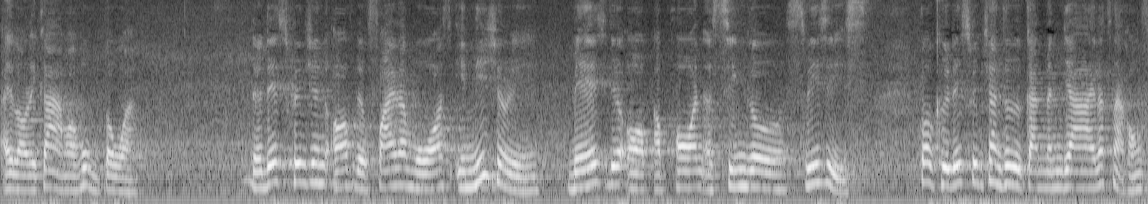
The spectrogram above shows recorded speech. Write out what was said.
ไอ้ลอริก้ามาหุ้มตัว The description of the phylum was initially based of upon a single species ก็คือ description ก็คือการบรรยายลักษณะของไฟ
